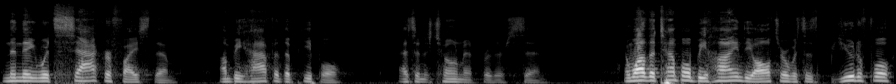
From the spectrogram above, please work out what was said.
and then they would sacrifice them on behalf of the people as an atonement for their sin. And while the temple behind the altar was this beautiful,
